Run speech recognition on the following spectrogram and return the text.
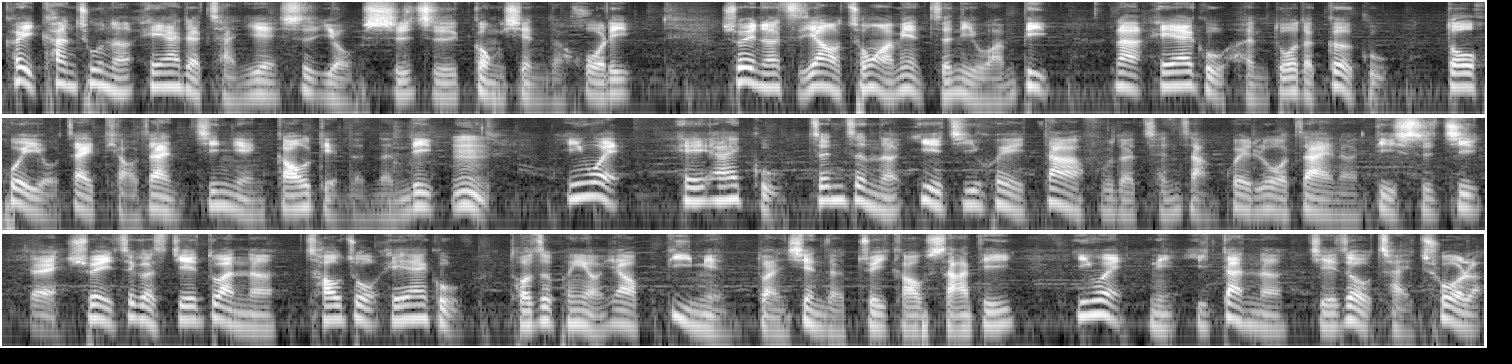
可以看出呢，AI 的产业是有实质贡献的获利，所以呢，只要筹码面整理完毕，那 AI 股很多的个股。都会有在挑战今年高点的能力，嗯，因为 AI 股真正的业绩会大幅的成长，会落在呢第四季，对，所以这个阶段呢，操作 AI 股，投资朋友要避免短线的追高杀低，因为你一旦呢节奏踩错了，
